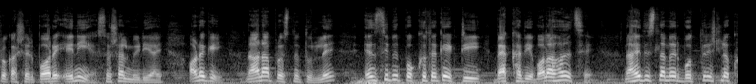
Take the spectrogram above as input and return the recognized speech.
প্রকাশের পরে এ নিয়ে সোশ্যাল মিডিয়ায় অনেকেই নানা প্রশ্ন তুললে এনসিপির পক্ষ থেকে একটি ব্যাখ্যা দিয়ে বলা হয়েছে নাহিদ ইসলামের বত্রিশ লক্ষ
